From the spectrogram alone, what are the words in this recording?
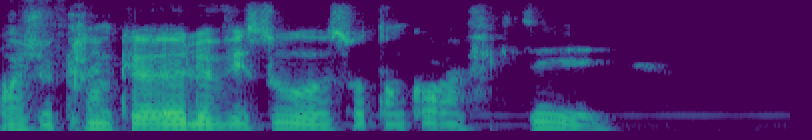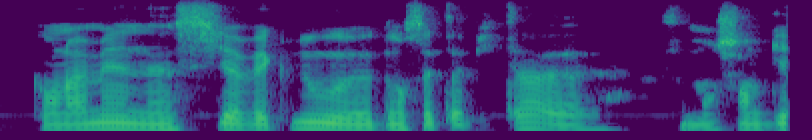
Moi, je crains que le vaisseau soit encore infecté et qu'on l'amène ainsi avec nous euh, dans cet habitat. euh, Ça m'enchante bien.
